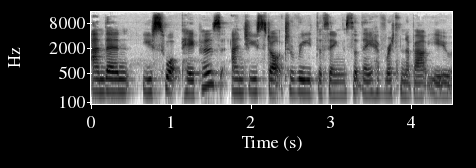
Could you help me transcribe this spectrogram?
And then you swap papers and you start to read the things that they have written about you.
